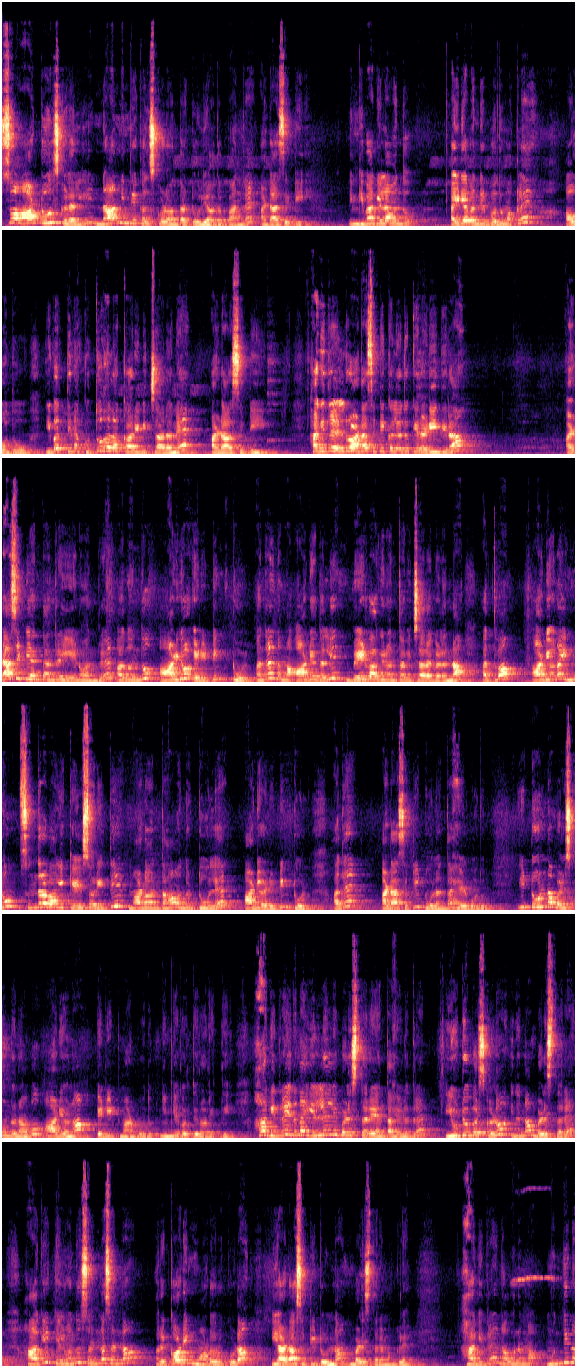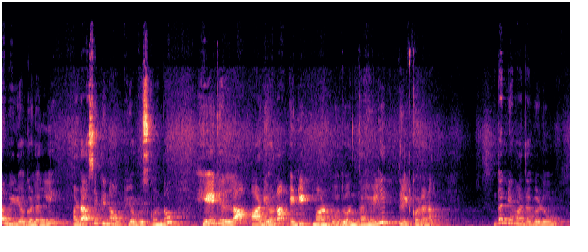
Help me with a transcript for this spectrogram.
ಸೊ ಆ ಟೂಲ್ಸ್ಗಳಲ್ಲಿ ನಾನು ನಿಮಗೆ ಕಲಿಸ್ಕೊಡೋವಂಥ ಟೂಲ್ ಯಾವುದಪ್ಪ ಅಂದರೆ ಅಡಾಸಿಟಿ ನಿಮ್ಗೆ ಇವಾಗೆಲ್ಲ ಒಂದು ಐಡಿಯಾ ಬಂದಿರ್ಬೋದು ಮಕ್ಕಳೇ ಹೌದು. ಇವತ್ತಿನ ಕುತೂಹಲಕಾರಿ ವಿಚಾರನೇ ಅಡಾಸಿಟಿ ಹಾಗಿದ್ರೆ ಎಲ್ಲರೂ ಅಡಾಸಿಟಿ ಕಲಿಯೋದಕ್ಕೆ ರೆಡಿ ಇದ್ದೀರಾ? ಅಡಾಸಿಟಿ ಅಂತ ಅಂದರೆ ಏನು ಅಂದರೆ ಅದೊಂದು ಆಡಿಯೋ ಎಡಿಟಿಂಗ್ ಟೂಲ್ ಅಂದರೆ ನಮ್ಮ ಆಡಿಯೋದಲ್ಲಿ ಬೇಡವಾಗಿರುವಂಥ ವಿಚಾರಗಳನ್ನು ಅಥವಾ ಆಡಿಯೋನ ಇನ್ನೂ ಸುಂದರವಾಗಿ ಕೇಳಿಸೋ ರೀತಿ ಮಾಡೋವಂತಹ ಒಂದು ಟೂಲೇ ಆಡಿಯೋ ಎಡಿಟಿಂಗ್ ಟೂಲ್ ಅದೇ ಅಡಾಸಿಟಿ ಟೂಲ್ ಅಂತ ಹೇಳ್ಬೋದು. ಈ ಟೂಲ್ನ ಬಳಸ್ಕೊಂಡು ನಾವು ಆಡಿಯೋನ ಎಡಿಟ್ ಮಾಡ್ಬೋದು. ನಿಮಗೆ ಗೊತ್ತಿರೋ ರೀತಿ. ಹಾಗಿದ್ರೆ ಇದನ್ನು ಎಲ್ಲೆಲ್ಲಿ ಬಳಸ್ತಾರೆ ಅಂತ ಹೇಳಿದ್ರೆ ಯೂಟ್ಯೂಬರ್ಸ್ಗಳು ಇದನ್ನು ಬಳಸ್ತಾರೆ. ಹಾಗೆ ಕೆಲವೊಂದು ಸಣ್ಣ ಸಣ್ಣ ರೆಕಾರ್ಡಿಂಗ್ ಮಾಡೋರು ಕೂಡ ಈ ಅಡಾಸಿಟಿ ಟೂಲ್ನ ಬಳಸ್ತಾರೆ ಮಕ್ಕಳೇ. ಹಾಗಿದ್ರೆ ನಾವು ನಮ್ಮ ಮುಂದಿನ ವಿಡಿಯೋಗಳಲ್ಲಿ ಅಡಾಸಿಟಿನ ಉಪಯೋಗಿಸ್ಕೊಂಡು ಹೇಗೆಲ್ಲ ಆಡಿಯೋನ ಎಡಿಟ್ ಮಾಡ್ಬೋದು ಅಂತ ಹೇಳಿ ತಿಳ್ಕೊಳ್ಳೋಣ. ಧನ್ಯವಾದಗಳು.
